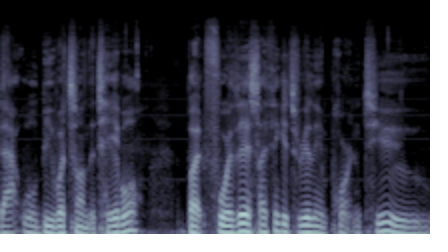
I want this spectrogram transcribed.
that will be what's on the table. But for this, I think it's really important to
